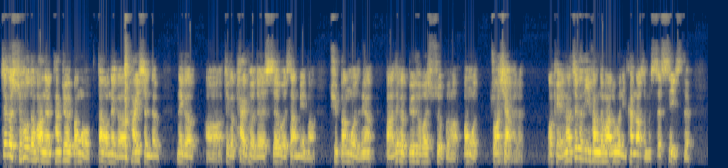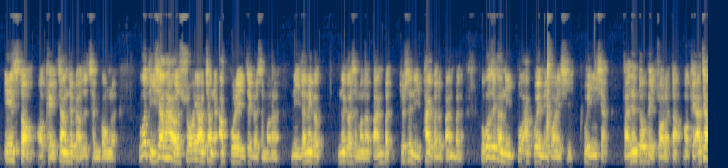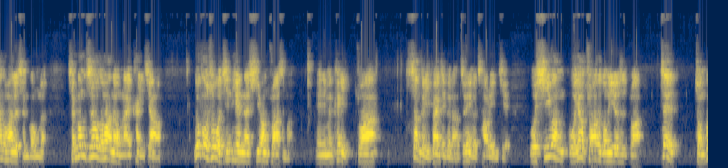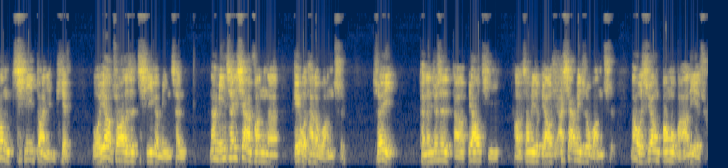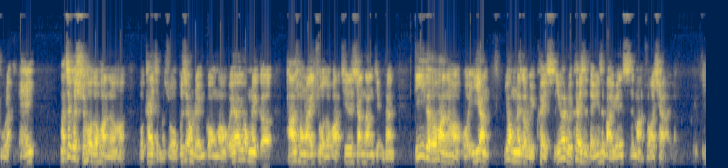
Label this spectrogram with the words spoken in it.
这个时候的话呢，它就会帮我到那个 Python 的那个啊这个 Pipe 的 server 上面哈，去帮我怎么样？把这个 beautiful soup 哈，帮我抓下来了。OK，那这个地方的话，如果你看到什么 success 的 install，OK，这样就表示成功了。不过底下它有说要叫你 upgrade 这个什么呢？你的那个那个什么呢？版本，就是你 pipe 的版本。不过这个你不 upgrade 没关系，不影响，反正都可以抓得到。OK，啊这样的话就成功了。成功之后的话呢，我们来看一下哦。如果说我今天呢希望抓什么？哎，你们可以抓。上个礼拜这个啦，这边有个超连接，我希望我要抓的东西就是抓这总共七段影片，我要抓的是七个名称，那名称下方呢给我它的网址，所以可能就是呃标题，好上面就标题啊下面就是网址，那我希望帮我把它列出来，哎，那这个时候的话呢哈，我该怎么做？不是用人工哦，我要用那个爬虫来做的话，其实相当简单。第一个的话呢，哈，我一样用那个 request，因为 request 等于是把原始码抓下来了。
